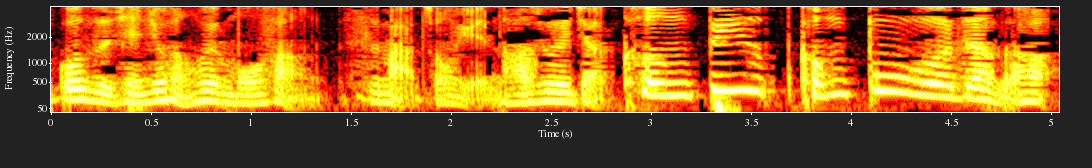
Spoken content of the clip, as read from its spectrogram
郭子乾就很会模仿司马中原，然后就会讲恐怖恐怖啊这样子哈。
